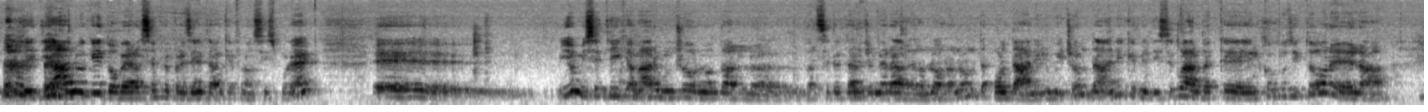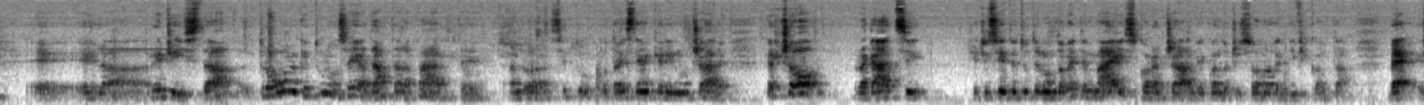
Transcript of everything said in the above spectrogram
dei dialoghi, dove era sempre presente anche Francis Poulenc, eh, io mi sentii chiamare un giorno dal, dal segretario generale allora Oldani, Luigi Oldani, che mi disse guarda che il compositore e la, e, e la regista trovano che tu non sei adatta alla parte, allora se tu potresti anche rinunciare. Perciò ragazzi che ci siete tutti, non dovete mai scoraggiarvi quando ci sono le difficoltà. Beh,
